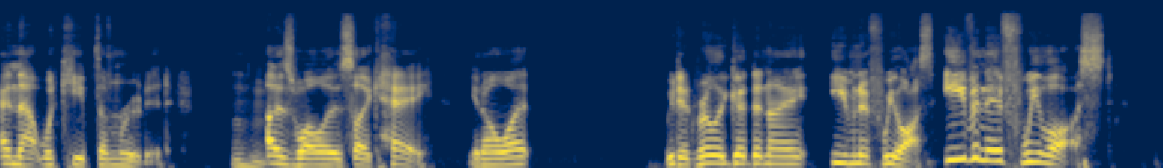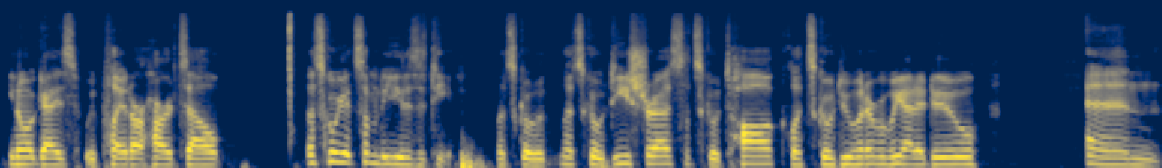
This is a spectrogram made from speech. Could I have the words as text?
and that would keep them rooted Mhm. as well as like hey you know what? We did really good tonight even if we lost even if we lost. You know what guys? We played our hearts out. Let's go get something to eat as a team. Let's go let's go de-stress. Let's go talk. Let's go do whatever we got to do and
